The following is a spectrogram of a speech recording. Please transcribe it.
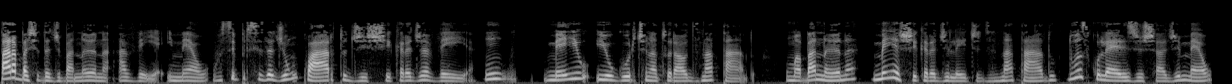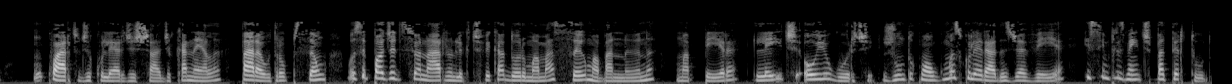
Para a batida de banana, aveia e mel, você precisa de um quarto de xícara de aveia, um meio iogurte natural desnatado, uma banana, meia xícara de leite desnatado, duas colheres de chá de mel, um quarto de colher de chá de canela. Para outra opção, você pode adicionar no liquidificador uma maçã, uma banana, uma pera, leite ou iogurte, junto com algumas colheradas de aveia e simplesmente bater tudo.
